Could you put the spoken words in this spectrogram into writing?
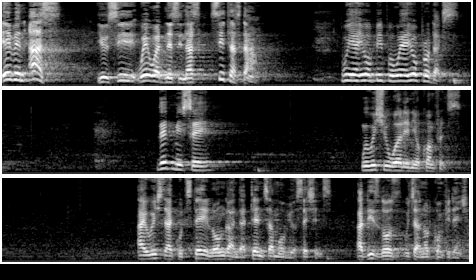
Even us, you see waywardness in us, sit us down. We are your people, we are your products. Let me say, we wish you well in your conference. I wish I could stay longer and attend some of your sessions, at least those which are not confidential.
